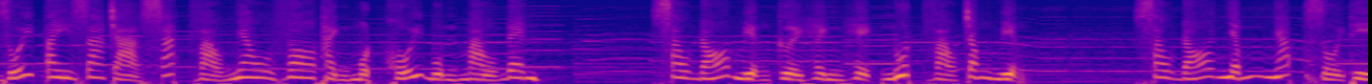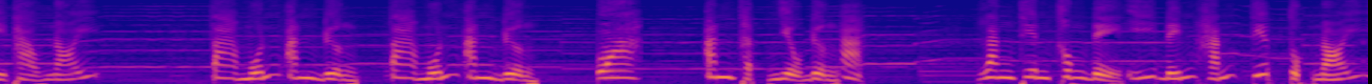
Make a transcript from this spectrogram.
Dối tay ra trà sát vào nhau vo thành một khối bùn màu đen. Sau đó miệng cười hình hệt nuốt vào trong miệng. Sau đó nhấm nháp rồi thì thảo nói. Ta muốn ăn đường, ta muốn ăn đường. Oa, ăn thật nhiều đường ạ. Lăng thiên không để ý đến hắn tiếp tục nói.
